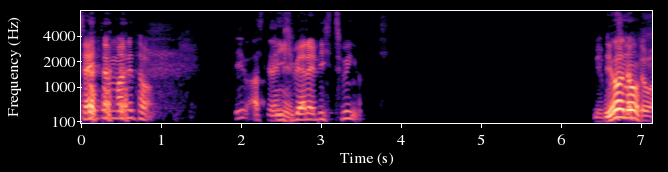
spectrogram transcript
Zeit werden wir nicht haben. Ich gleich Ich nicht. werde dich zwingen. Mir Ja, no. du.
